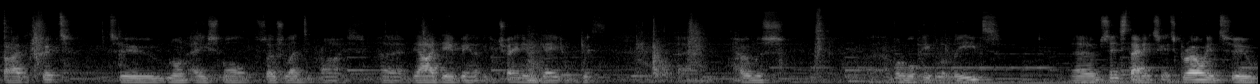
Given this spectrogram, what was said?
by the Crypt to run a small social enterprise. Uh, the idea being that we could train in engagement with um, homeless, uh, vulnerable people at Leeds Um, since then, it's, it's grown into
